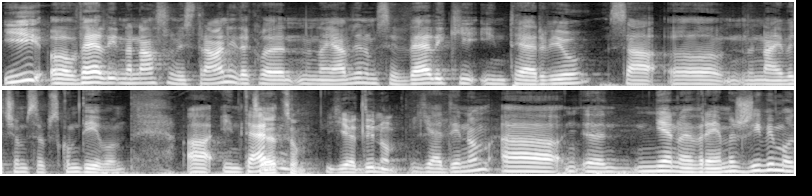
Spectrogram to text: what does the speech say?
I a, veli, na naslovnoj strani, dakle, najavlja nam se veliki intervju sa a, najvećom srpskom divom. A, intervju, Cecom. Jedinom. Jedinom. E, njeno je vreme. Živimo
